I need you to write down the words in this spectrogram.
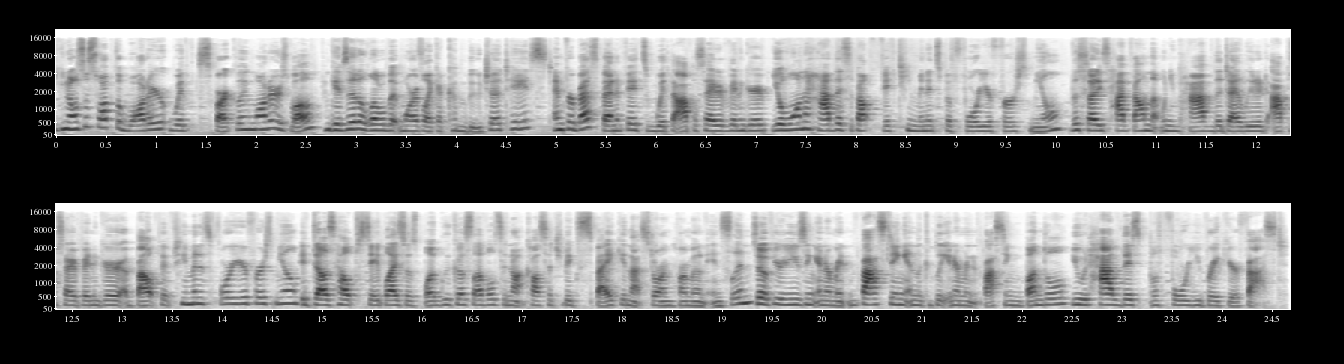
You can also swap the water with sparkling water as well. It gives it a little bit more of like a kombucha taste. And for best benefits with the apple cider vinegar, you'll want to have this about 15 minutes before your first meal. The studies have found that when you have the diluted apple cider vinegar about 15 minutes before your first meal, it does help stabilize those blood glucose levels and not cause such a big spike in that storing hormone insulin. So if you're using intermittent fasting and the complete intermittent fasting bundle, you would have this before you break your fast.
